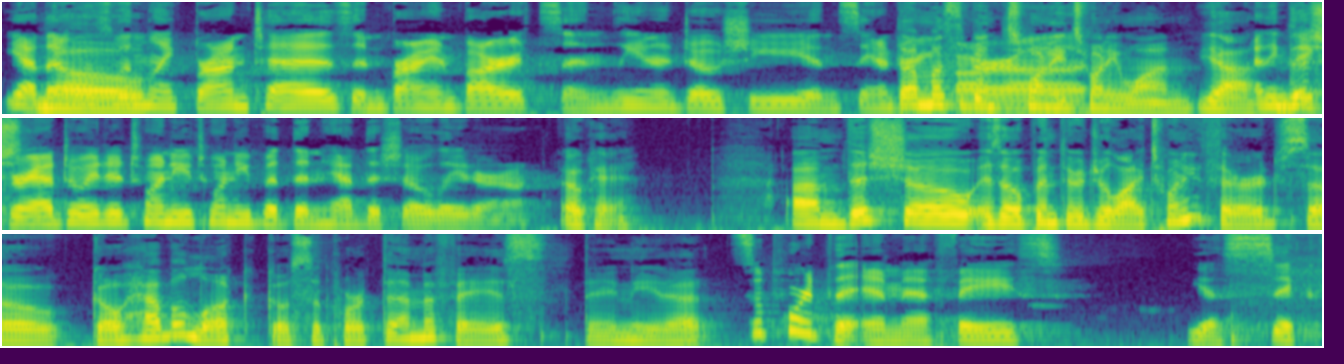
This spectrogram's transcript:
Yeah, that was No. when like Brontes and Brian Bartz and Lena Doshi and Sandra. That must have been 2021. Yeah, I think this, they graduated 2020, but then had the show later on. Okay. Um, this show is open through July 23rd, so go have a look. Go support the MFAs. They need it. Support the MFAs, you sick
